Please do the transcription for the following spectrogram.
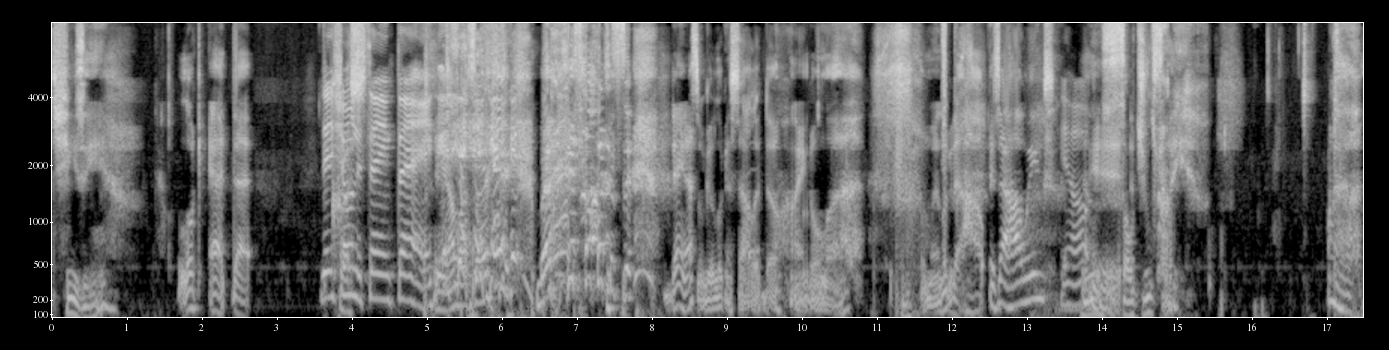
Cheesy. Look at that. They're showing the same thing. Yeah, I'm about to say. but it's all the same. Dang, that's some good looking salad though. I ain't gonna lie. Oh man, look at that. Hot, is that hot wings? yeah. Mm, So juicy. Y'all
